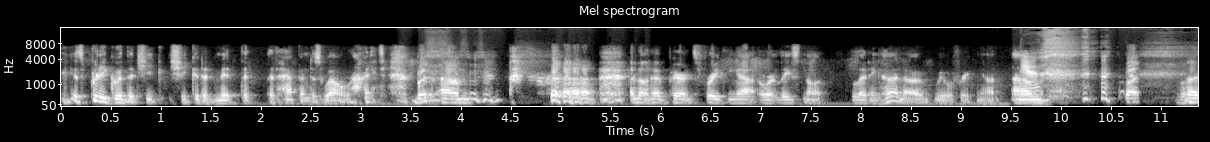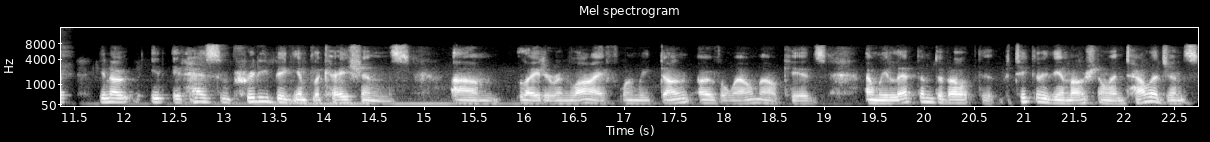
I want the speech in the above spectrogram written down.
it's pretty good that she she could admit that it happened as well, right? But um, and not have parents freaking out, or at least not letting her know we were freaking out. Um, yeah. but but you know, it, it has some pretty big implications um, later in life when we don't overwhelm our kids and we let them develop, the, particularly the emotional intelligence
